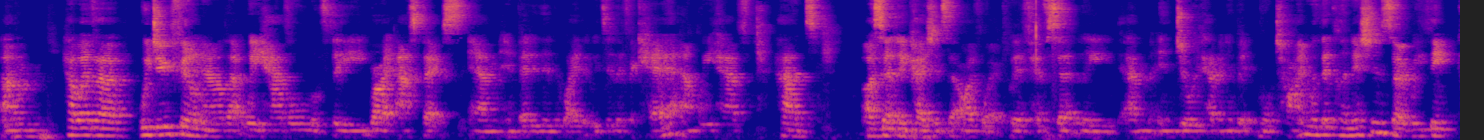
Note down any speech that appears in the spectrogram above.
Um, however, we do feel now that we have all of the right aspects um, embedded in the way that we deliver care, and we have had I certainly patients that I've worked with have certainly um, enjoyed having a bit more time with the clinicians. So we think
